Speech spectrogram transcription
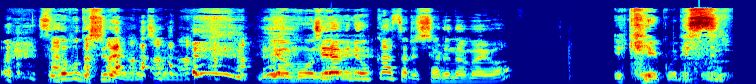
そんなことしないわ、うちの子。いや、もうね。ちなみにお母さんの下る名前は？え、ケイコです。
